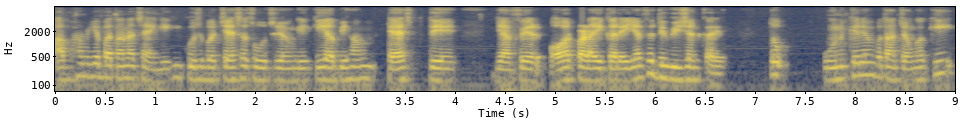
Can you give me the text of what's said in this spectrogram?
अब हम ये बताना चाहेंगे कि कुछ बच्चे ऐसा सोच रहे होंगे कि अभी हम टेस्ट दें या फिर और पढ़ाई करें या फिर रिवीजन करें तो उनके लिए मैं बताना चाहूँगा कि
